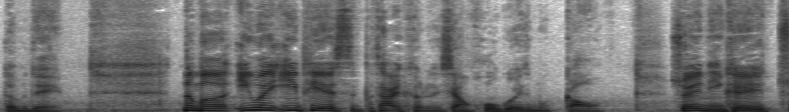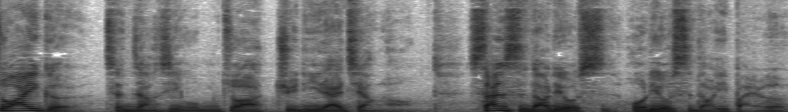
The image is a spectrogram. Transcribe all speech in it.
对不对？那么因为 EPS 不太可能像货柜这么高，所以你可以抓一个成长性。我们抓举例来讲哦，三十到六十或六十到一百二，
